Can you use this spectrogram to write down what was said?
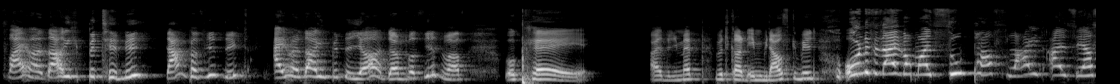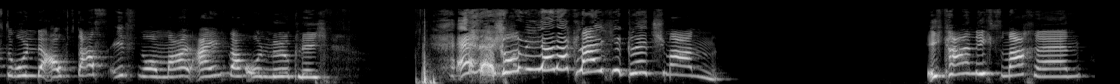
Zweimal sage ich bitte nicht, dann passiert nichts. Einmal sage ich bitte ja, dann passiert was. Okay. Also die Map wird gerade eben wieder ausgewählt. Und es ist einfach mal Super Slide als erste Runde. Auch das ist normal einfach unmöglich. Es ist schon wieder der gleiche Glitch, Mann. Ich kann nichts machen.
